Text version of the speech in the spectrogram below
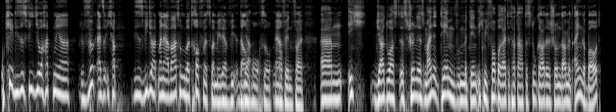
okay, dieses Video hat mir wirklich, also ich habe dieses Video hat meine Erwartung übertroffen, ist bei mir der Daumen hoch so. Ja. Auf jeden Fall. Ähm, ich, ja, du hast, das Schöne ist, meine Themen, mit denen ich mich vorbereitet hatte, hattest du gerade schon damit eingebaut.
